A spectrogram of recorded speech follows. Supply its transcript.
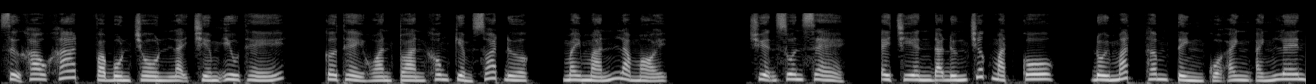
sự khao khát và bồn chồn lại chiếm ưu thế, cơ thể hoàn toàn không kiểm soát được, may mắn là mọi chuyện suôn sẻ, Etienne đã đứng trước mặt cô, đôi mắt thâm tình của anh ánh lên,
